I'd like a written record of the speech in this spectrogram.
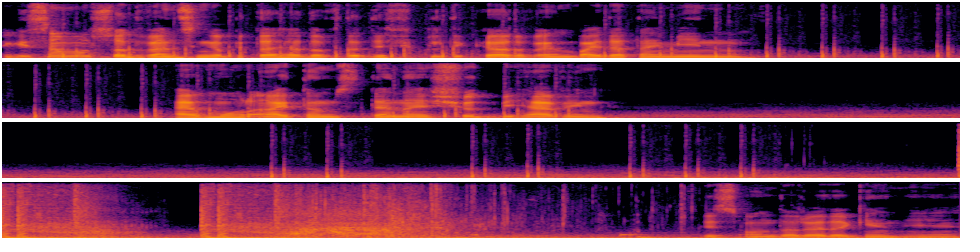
I guess I'm also advancing a bit ahead of the difficulty curve, and by that I mean... I have more items than I should be having. Is on the red again, yeah.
